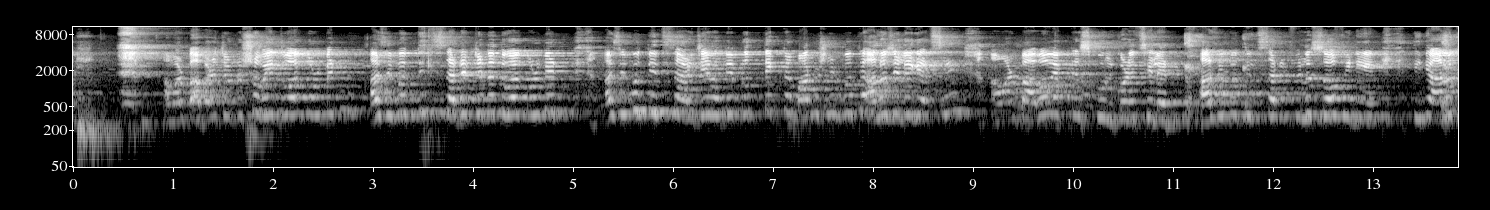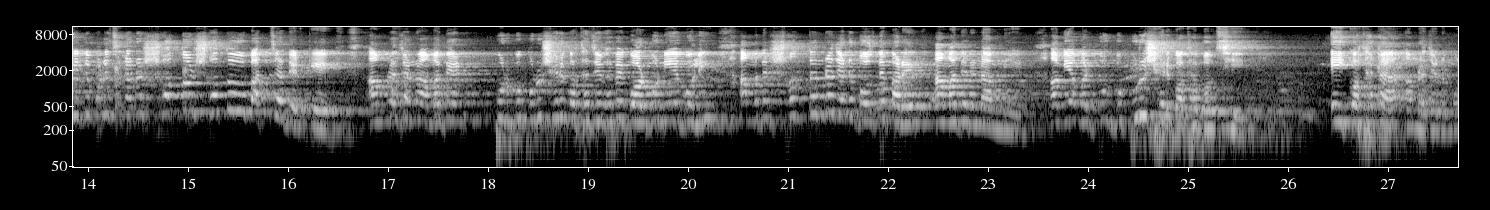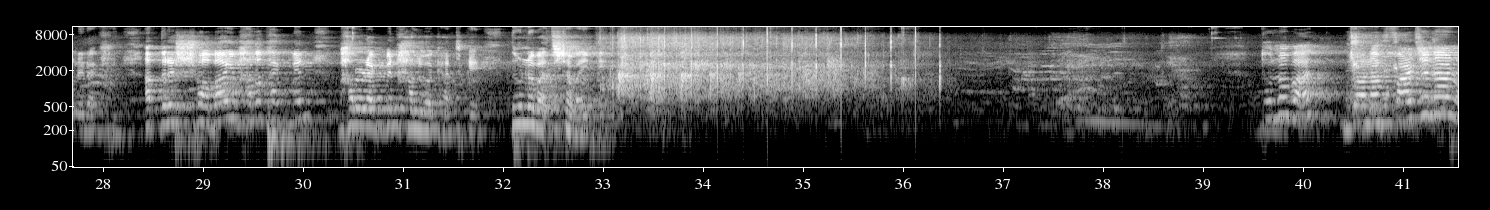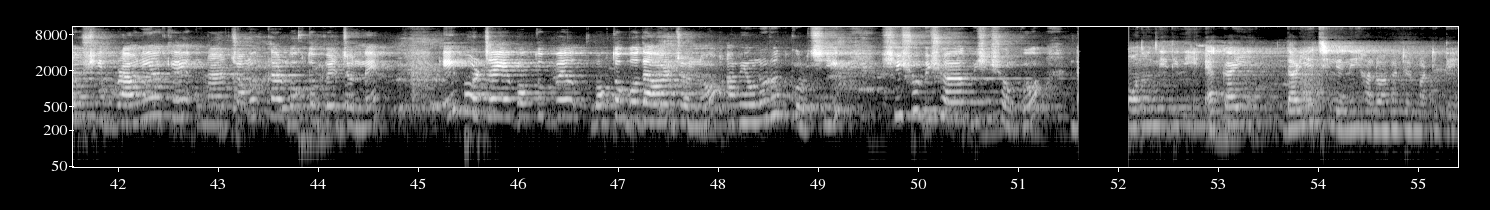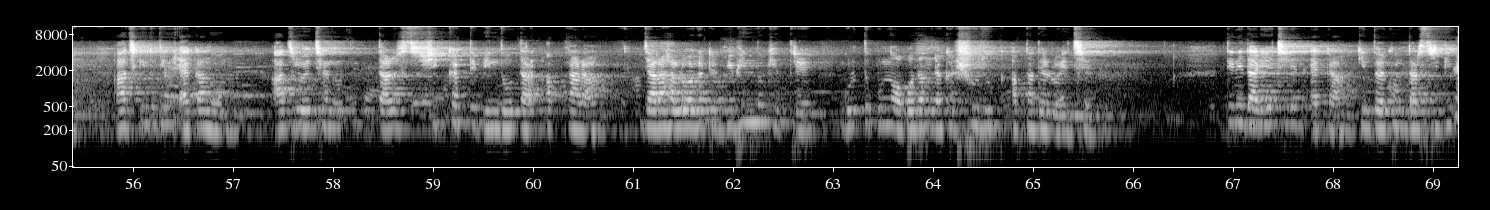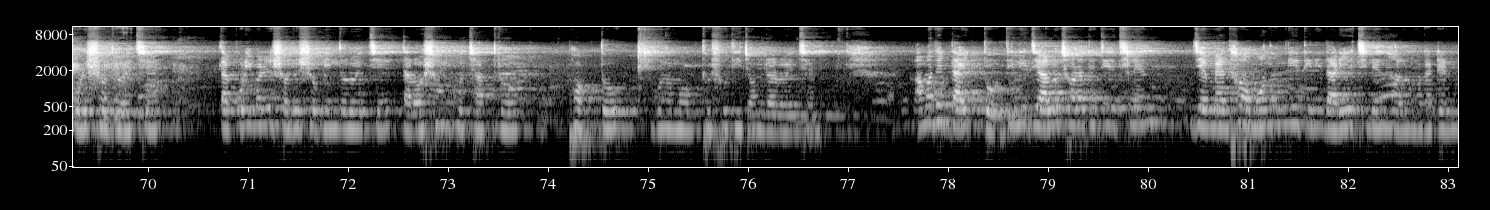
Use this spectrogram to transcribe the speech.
আমার বাবার জন্য সবাই দোয়া করবেন। আজিমুদ্দিন স্যারের জন্য দোয়া করবেন। আজিমুদ্দিন স্যার যেভাবে প্রত্যেকটা মানুষের মধ্যে আলো জ্বেলে গেছে, আমার বাবাও একটা স্কুল করেছিলেন। আজিমুদ্দিন স্যারের ফিলোসফি নিয়ে তিনি আলোকিত করেছেন আরও শত শত বাচ্চাদেরকে। আমরা যেন আমাদের পূর্বপুরুষের কথা যেভাবে গর্ব নিয়ে বলি, আমাদের সন্তানরা যেন বলতে পারে, আমাদের নাম নিয়ে। আমি আমার পূর্বপুরুষের কথা বলছি। এই কথাটা আমরা যেন মনে রাখি। আপনারা সবাই ভালো থাকবেন, ভালো রাখবেন হালুয়া ঘাটকে। ধন্যবাদ সবাইকে। ধন্যবাদ জনাব ফারজানা রশিদ ব্রাউনিয়াকে ওনার চমৎকার বক্তব্যের জন্যে। এই পর্যায়ে বক্তব্য বক্তব্য দেওয়ার জন্য আমি অনুরোধ করছি, শিশু বিষয়ক বিশেষজ্ঞ মনন্দি তিনি একাই দাঁড়িয়েছিলেন এই হালুয়াঘাটের মাটিতে। আজ কিন্তু তিনি একা নন। আজ রয়েছেন তার শিক্ষার্থীবৃন্দ, তার আপনারা, যারা হালুয়াঘাটের বিভিন্ন ক্ষেত্রে গুরুত্বপূর্ণ অবদান রাখার সুযোগ আপনাদের রয়েছে। তিনি দাঁড়িয়েছিলেন একা, কিন্তু এখন তার স্মৃতি পরিষদ রয়েছে, তার পরিবারের সদস্যবৃন্দ রয়েছে, তার অসংখ্য ছাত্র, ভক্ত, গুণমুগ্ধ সুধীজনরা রয়েছেন আমাদের দায়িত্ব, তিনি যে আলো ছড়াতে চেয়েছিলেন, যে মেধা ও মনন নিয়ে তিনি দাঁড়িয়েছিলেন হালুয়াঘাটের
